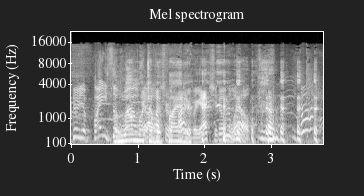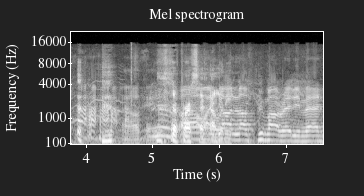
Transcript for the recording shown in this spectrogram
Dude, you're fighting so I'm well. not much guys. of a much of a fighter, fighter. but you're actually doing well. oh, okay. It's the Oh my god, personality. I love Suma already, man.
